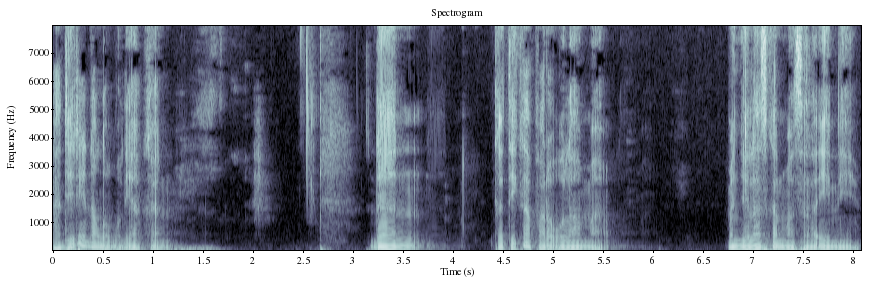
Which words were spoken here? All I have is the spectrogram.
Hadirin Allah muliakan. Dan ketika para ulama menjelaskan masalah ini,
